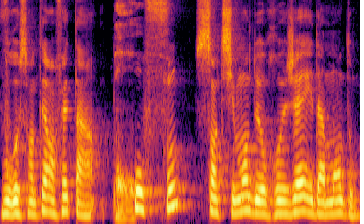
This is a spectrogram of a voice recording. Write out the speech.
vous ressentez en fait un profond sentiment de rejet et d'abandon.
